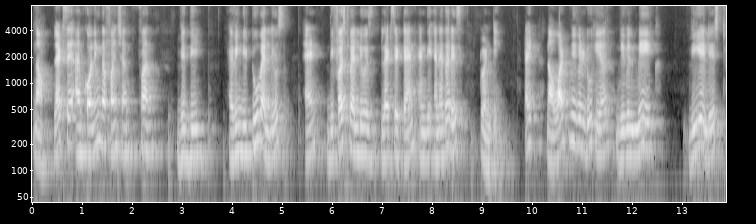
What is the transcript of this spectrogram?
now, let's say I'm calling the function fun with the having the two values and the first value is let's say 10 and the another is 20 right now what we will do here we will make va list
